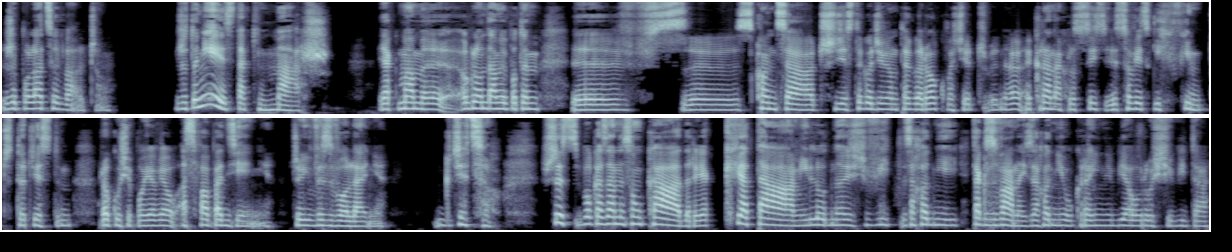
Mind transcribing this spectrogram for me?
że Polacy walczą. Że to nie jest taki marsz, jak mamy, oglądamy potem y, z, z końca 39 roku, właściwie na ekranach rosyjskich, sowieckich film w 40 roku się pojawiał Aswabadzenie, czyli wyzwolenie. Gdzie co? Wszyscy pokazane są kadry, jak kwiatami ludność zachodniej, tak zwanej zachodniej Ukrainy, Białorusi wita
